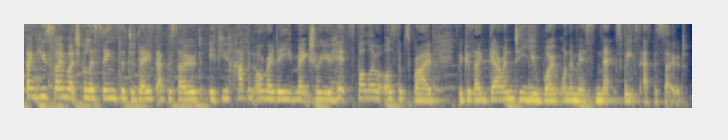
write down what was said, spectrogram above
Thank you so much for listening to today's episode. If you haven't already, make sure you hit follow or subscribe because I guarantee you won't want to miss next week's episode.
